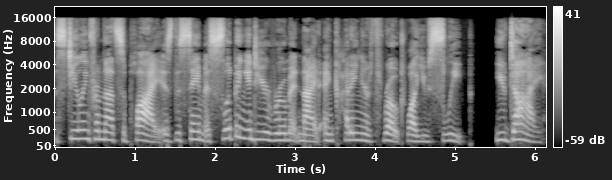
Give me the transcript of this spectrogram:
Stealing from that supply is the same as slipping into your room at night and cutting your throat while you sleep. You die.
